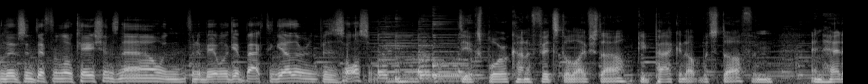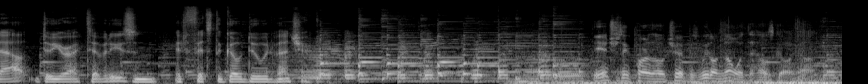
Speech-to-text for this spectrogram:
lives in different locations now, and going to be able to get back together, and this is awesome. The Explorer kind of fits the lifestyle. Keep packing up with stuff and, and head out, do your activities, and it fits the go-do adventure. The interesting part of the whole trip is we don't know what the hell's going on.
